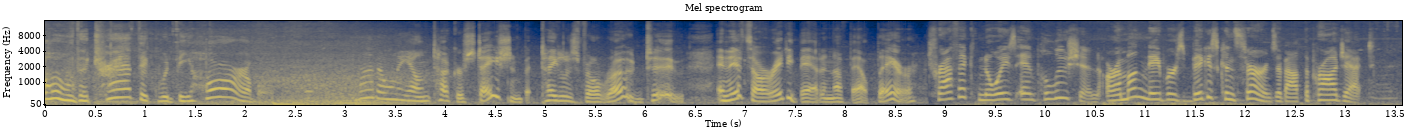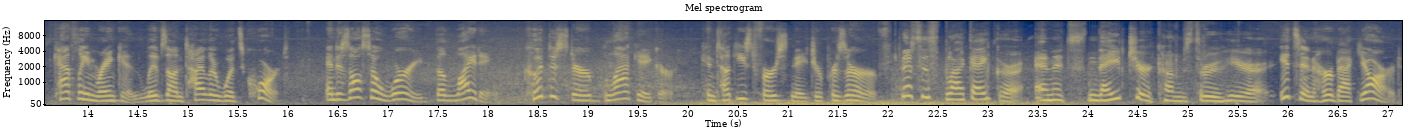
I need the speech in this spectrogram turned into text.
Oh, the traffic would be horrible not only on Tucker Station, but Taylorsville Road, too. And it's already bad enough out there. Traffic, noise, and pollution are among neighbors' biggest concerns about the project. Kathleen Rankin lives on Tyler Woods Court and is also worried the lighting could disturb Blackacre, Kentucky's first nature preserve. This is Blackacre, and its nature comes through here. It's in her backyard.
